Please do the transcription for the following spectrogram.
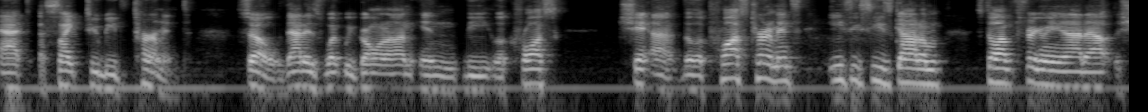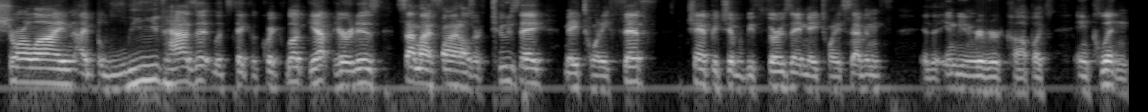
at a site to be determined. So that is what we're going on in the lacrosse, uh, the lacrosse tournaments. ECC's got them. Still to figuring that out. The Shoreline, I believe, has it. Let's take a quick look. Yep, here it is. Semifinals are Tuesday, May 25th. Championship will be Thursday, May 27th in the Indian River Complex in Clinton.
